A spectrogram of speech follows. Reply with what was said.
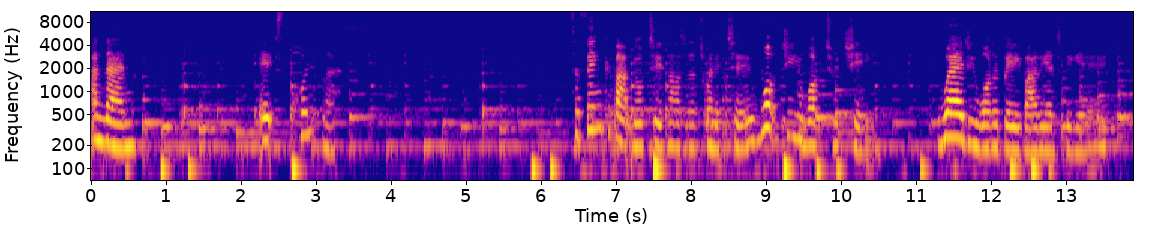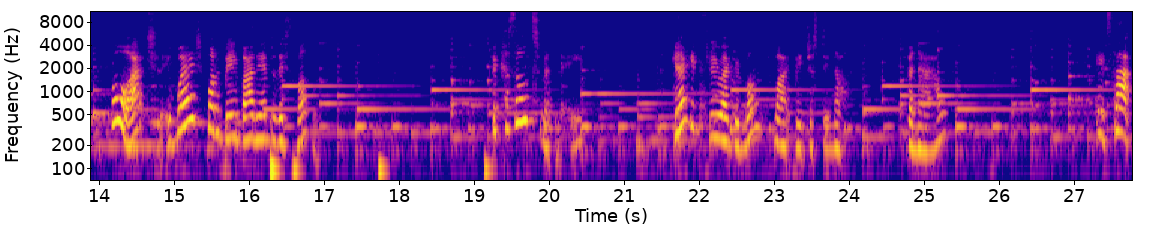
And then it's pointless. So think about your 2022. What do you want to achieve? Where do you want to be by the end of the year? Oh, actually, where do you want to be by the end of this month? Because ultimately, getting through every month might be just enough for now. it's that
